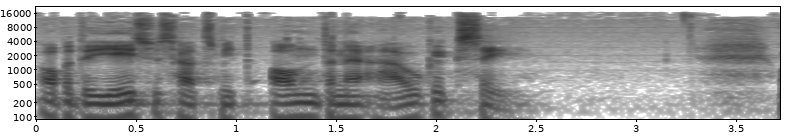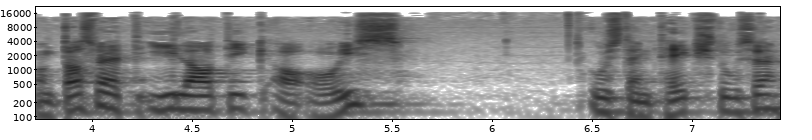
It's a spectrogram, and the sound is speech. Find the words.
Aber der Jesus hat es mit anderen Augen gesehen. Und das wäre die Einladung an uns aus dem Text heraus,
